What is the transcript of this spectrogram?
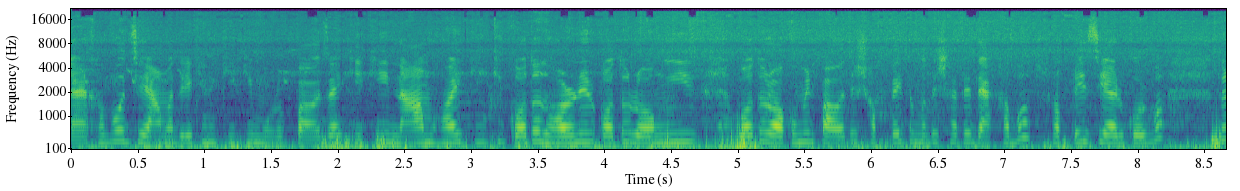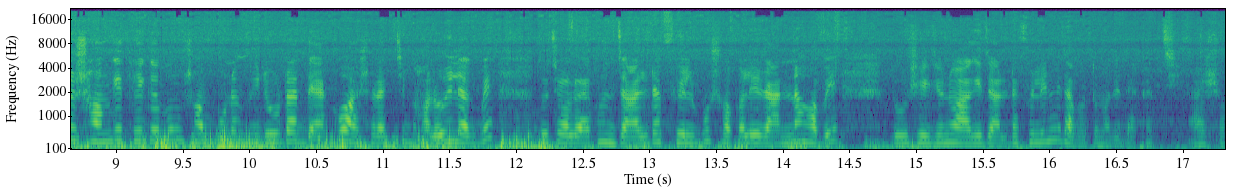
দেখাবো যে আমাদের এখানে কি কি মোরগ পাওয়া যায়। কি কি নাম হয়, কি কি, কত ধরনের, কত রঙের কত রকমের পাওয়া যায়, সবটাই তোমাদের সাথে দেখাবো, সবটাই শেয়ার করব। তো সঙ্গে থেকে এবং সম্পূর্ণ ভিডিওটা দেখো, আশা রাখছি ভালোই লাগবে। তো চলো এখন জালটা ফেলব, সকালে রান্না হবে, তো সেই জন্য আগে জালটা ফেলে নিই, তারপর তোমাদের দেখাচ্ছি। আসো।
